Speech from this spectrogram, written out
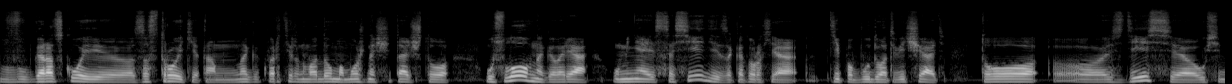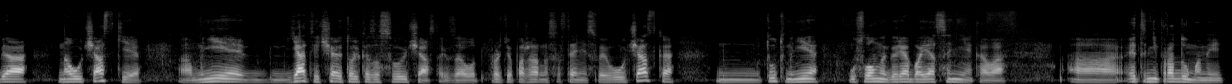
в городской э, застройке там многоквартирного дома можно считать, что условно говоря, у меня есть соседи, за которых я типа буду отвечать, то э, здесь э, у себя на участке э, мне я отвечаю только за свой участок, за вот противопожарное состояние своего участка. Тут мне, условно говоря, бояться некого. Э, это непродуманный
